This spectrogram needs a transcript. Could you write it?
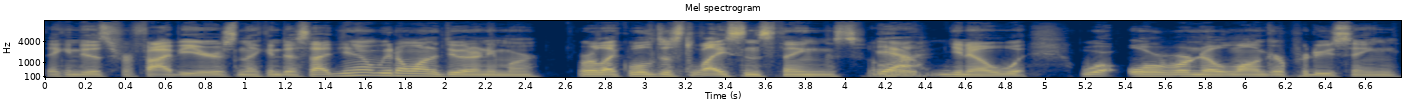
They can do this for five years, and they can decide, you know, we don't want to do it anymore. Or like we'll just license things, or Yeah. you know, we're, or we're no longer producing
